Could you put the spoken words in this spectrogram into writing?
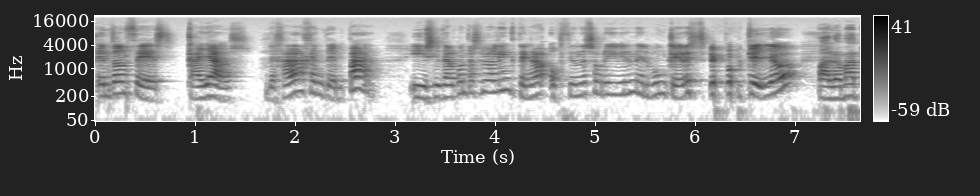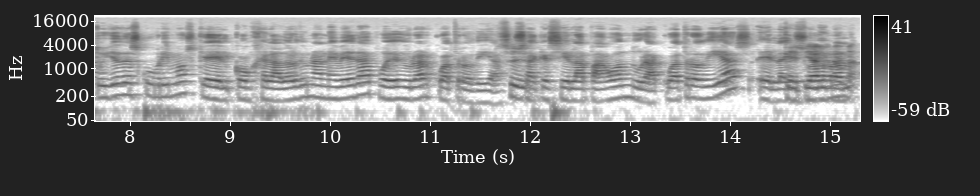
Entonces, callaos, dejad a la gente en paz. Y si tal cuentaselo a que tenga opción de sobrevivir en el búnker ese, porque yo Paloma, tú y yo descubrimos que el congelador de una nevera puede durar cuatro días. Sí. O sea que si el apagón dura cuatro días, eh, la insulina, gran,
